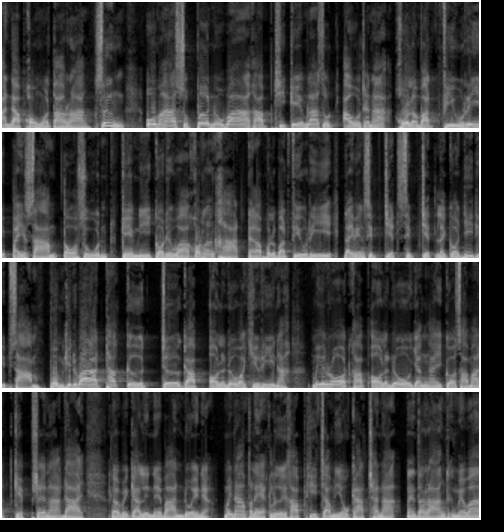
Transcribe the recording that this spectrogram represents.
อันดับของหัวตาราง ซึ่งโอมาฮาซูเปอร์โนวาครับที่เกมล่าสุดเอาชนะโคลลบัตฟิวรี่ไป 3 ต่อ 0 เกมนี้ก็ถือว่าค่อนข้างขาดนะครับโคลบัตฟิวรี่ได้เพียง 17 17 และก็ 23 ผมคิดว่าถ้าเกิด เจอกับออร์แลนโดวาคิรีนะ ไม่รอดครับออร์แลนโดยังไงก็สามารถเก็บชนะได้ แล้วเป็นการเล่นในบ้านด้วยเนี่ย ไม่น่าแปลกเลยครับ ที่จะมีโอกาสชนะ ในตารางถึงแม้ว่า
